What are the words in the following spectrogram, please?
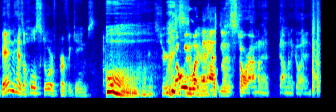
Ben has a whole store of perfect games. Oh, It's true. Knowing what I've Ben has in his store, I'm gonna I'm gonna go ahead and tell.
